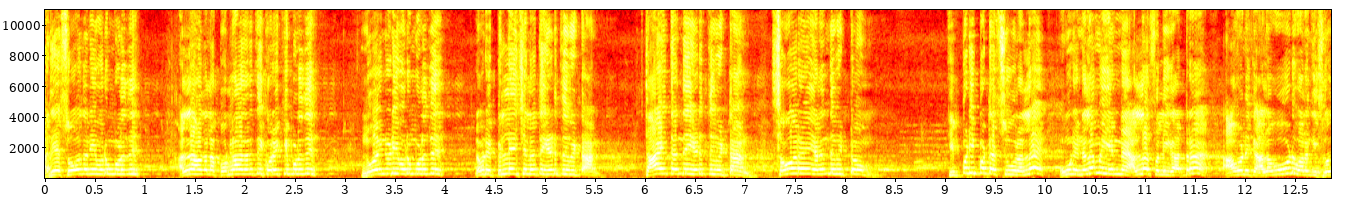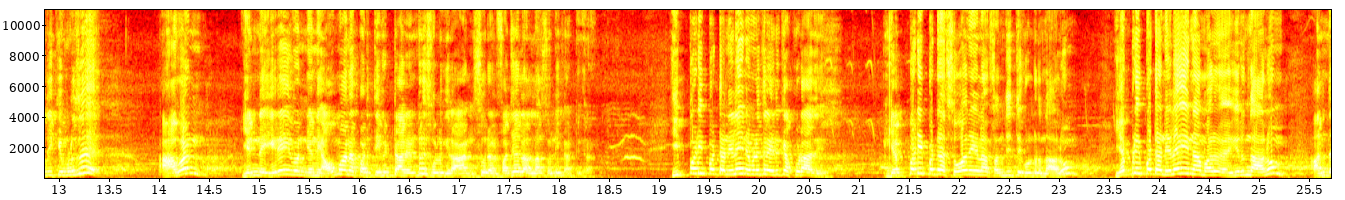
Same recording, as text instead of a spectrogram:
அதே சோதனை வரும் பொழுது அல்லாஹ் அதில் பொருளாதாரத்தை குறைக்கும் பொழுது நோய் நொடி வரும் பொழுது நம்முடைய பிள்ளை செல்வத்தை எடுத்து விட்டான் தாய் தந்தை எடுத்து விட்டான் சோரை இழந்து விட்டோம். இப்படிப்பட்ட சூழல்ல உன்னுடைய நிலைமை என்ன? அல்லாஹ் சொல்லி காட்டுறான் அவனுக்கு அளவோடு வழங்கி சோதிக்கும் பொழுது அவன் என்னை இறைவன் என்னை அவமானப்படுத்தி விட்டான் என்று சொல்கிறான். சூரன் ஃபஜல் அல்லாஹ் சொல்லி காட்டுகிறான். இப்படிப்பட்ட நிலை நம்மிடத்தில் இருக்கக்கூடாது. எப்படிப்பட்ட சோதனைகளை சந்தித்துக் கொண்டிருந்தாலும் எப்படிப்பட்ட நிலை நாம் இருந்தாலும் அந்த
